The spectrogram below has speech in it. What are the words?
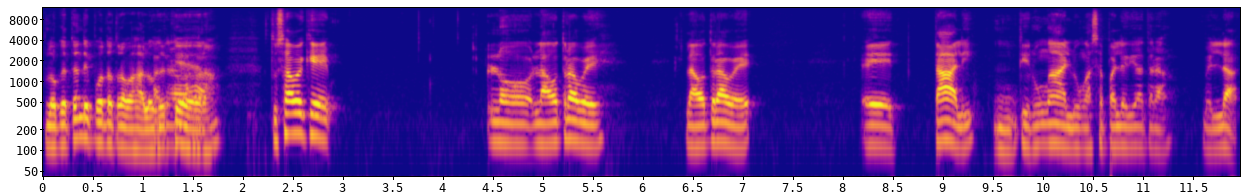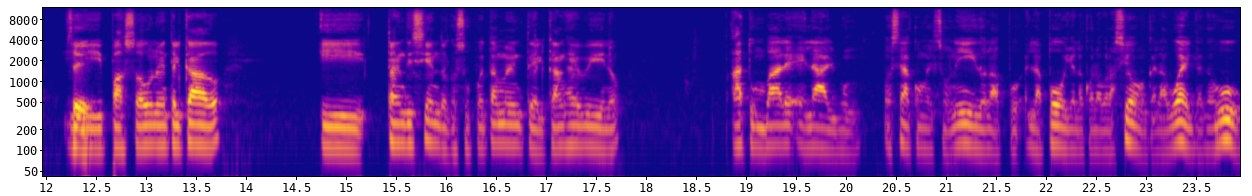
lo que estén dispuestos a trabajar lo que quieran Tú sabes que lo- la otra vez, la otra vez, eh, Tali tiró un álbum hace par de días atrás, ¿verdad? Sí. Y pasó un intercado y están diciendo que supuestamente el canje vino a tumbarle el álbum. O sea, con el sonido, la el apoyo, la colaboración, que la vuelta, que uh,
